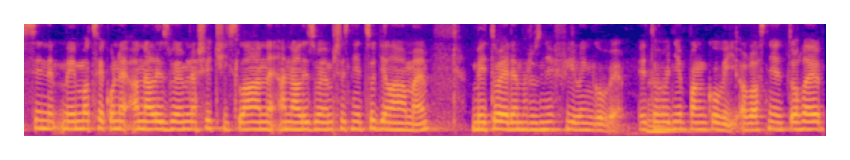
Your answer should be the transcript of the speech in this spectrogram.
si, my moc jako neanalyzujeme naše čísla, neanalyzujeme přesně, co děláme. My to jedeme hrozně feelingově. Je to hmm. hodně punkový. A vlastně tohle,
